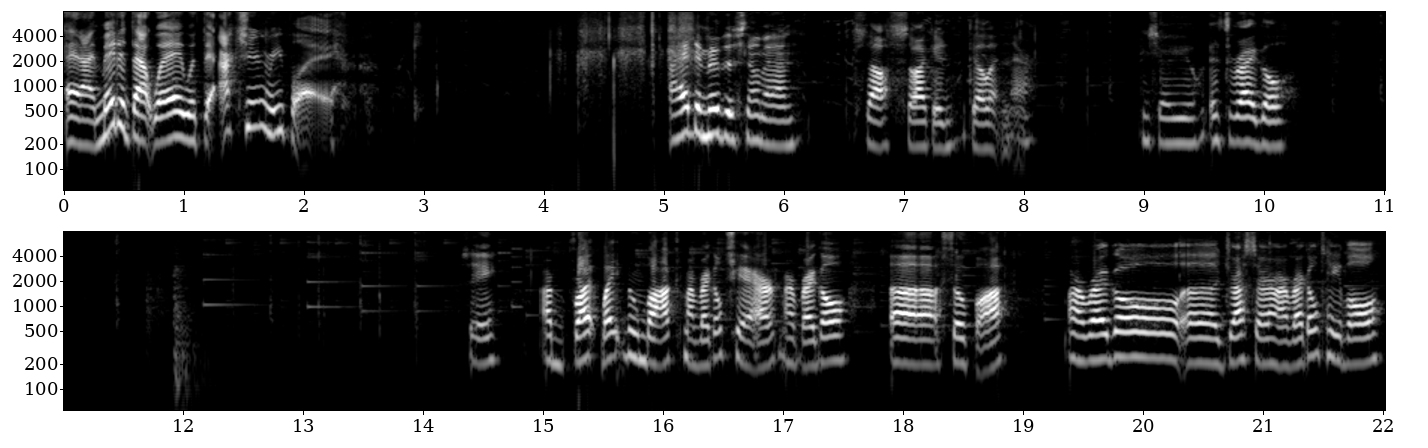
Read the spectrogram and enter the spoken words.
and I made it that way with the action replay. Like, I had to move the snowman stuff so I could go in there and show you. It's regal. See? A bright white boombox, my regal chair, my regal uh, sofa, my regal uh, dresser, my regal table,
